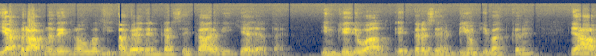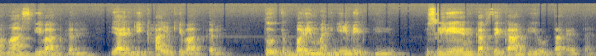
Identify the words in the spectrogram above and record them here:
या फिर आपने देखा होगा कि अवैध इनका शिकार भी किया जाता है। इनके जो आप एक तरह से हड्डियों की बात करें, या आप मांस की बात करें, या इनकी खाल की बात करें तो बड़ी महँगी बिकती है। इसलिए इनका शिकार भी होता रहता है।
